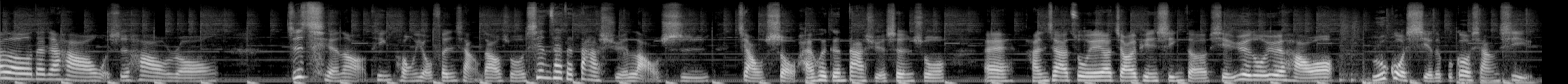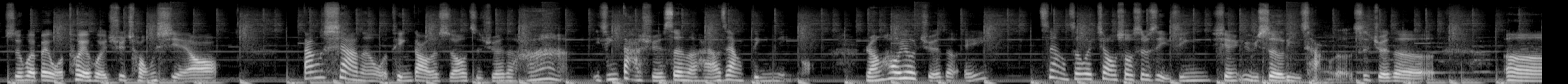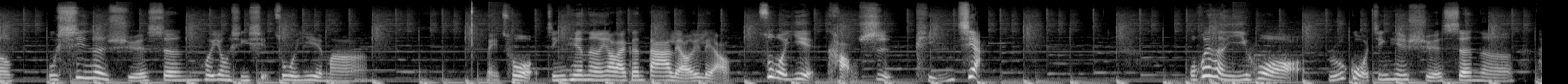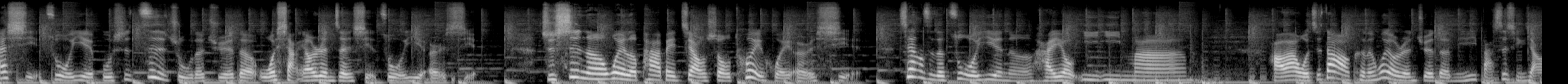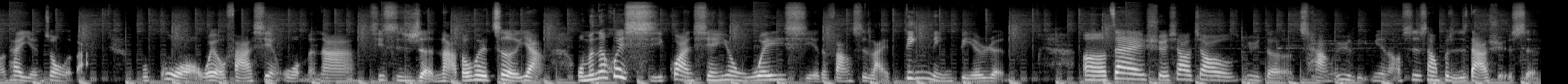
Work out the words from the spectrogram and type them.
Hello，大家好，我是浩荣。之前哦，听朋友分享到说，现在的大学老师、教授还会跟大学生说：“哎，寒假作业要交一篇心得，写越多越好哦。如果写的不够详细，是会被我退回去重写哦。”当下呢，我听到的时候，只觉得哈，已经大学生了，还要这样叮咛哦。然后又觉得，哎。这样，这位教授是不是已经先预设立场了？是觉得，呃，不信任学生会用心写作业吗？没错，今天呢要来跟大家聊一聊作业考试评价。我会很疑惑，如果今天学生呢，他写作业不是自主的，觉得我想要认真写作业而写，只是呢为了怕被教授退回而写。这样子的作业呢，还有意义吗？好啦，我知道可能会有人觉得你把事情讲得太严重了吧。不过我有发现，我们啊，其实人啊都会这样，我们呢会习惯先用威胁的方式来叮咛别人。呃，在学校教育的场域里面啊，事实上不只是大学生。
